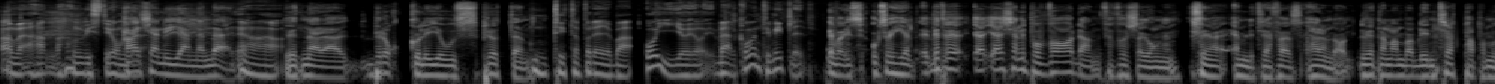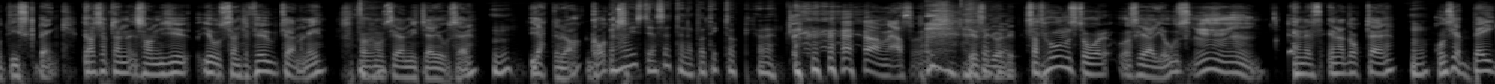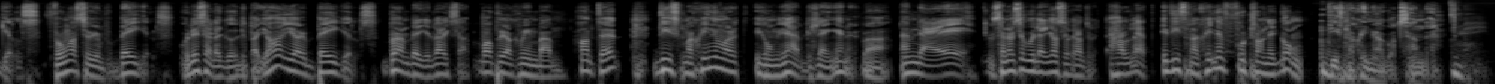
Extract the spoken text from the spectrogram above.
Ja, han, han visste ju om Han det. kände igen den där. Ja, ja. Du vet den där broccolijuice-prutten. Titta på dig och bara oj, oj, oj, välkommen till mitt liv. Det var också helt... Vet du, jag, jag kände på vardagen för första gången sen jag och Emily träffades häromdagen. Du vet när man bara blir en trött pappa mot diskbänk. Jag har köpt en sån ju- juicecentrifug till Emily för att hon ska göra nyttiga juicer. Mm. Jättebra, gott. Ja, just det. Jag har sett henne på TikTok. Ja, men alltså, det är så gulligt. Så att hon står och ska göra juice. Mm. Hennes ena dotter, Mm. hon göra bagels. För hon var sugen på bagels. Och det är så jävla gulligt. Bara, jag gör bagels på en bagelverkstad. Varpå jag kom in bara, har inte diskmaskinen varit igång jävligt länge nu? Bara, nej, nej. Och sen när vi ska gå och lägga oss klockan halv ett, är diskmaskinen fortfarande igång? Diskmaskinen har gått sönder.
